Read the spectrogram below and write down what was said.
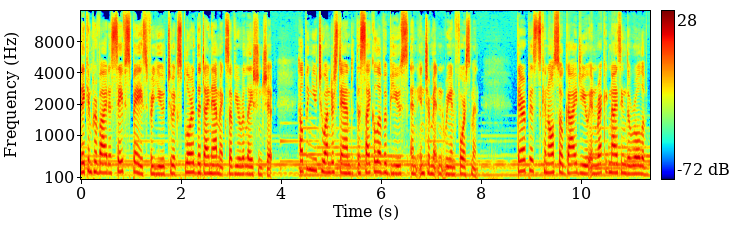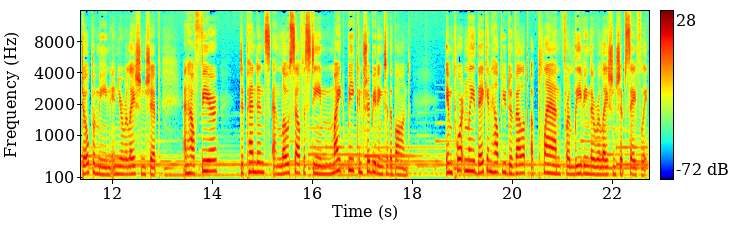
They can provide a safe space for you to explore the dynamics of your relationship, helping you to understand the cycle of abuse and intermittent reinforcement. Therapists can also guide you in recognizing the role of dopamine in your relationship and how fear, dependence, and low self-esteem might be contributing to the bond. Importantly, they can help you develop a plan for leaving the relationship safely.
